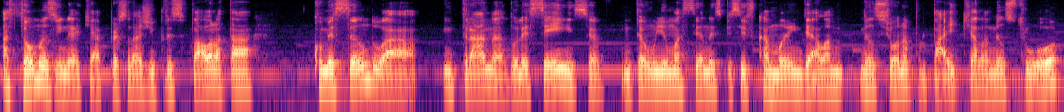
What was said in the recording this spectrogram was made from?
A Thomasin, né, que é a personagem principal, ela tá começando a entrar na adolescência, então em uma cena específica a mãe dela menciona pro pai que ela menstruou,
